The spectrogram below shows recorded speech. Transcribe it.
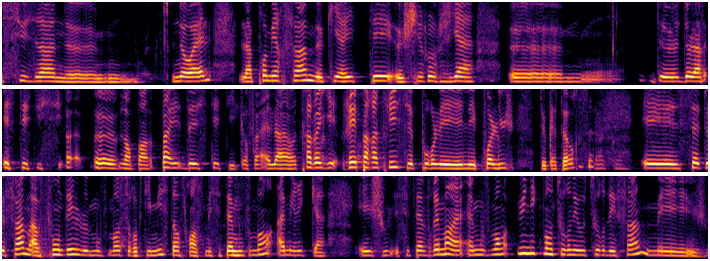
Suzanne Noël, la première femme qui a été chirurgien de, de la esthétique, euh, euh, non pas, pas d'esthétique, enfin elle a travaillé réparatrice pour les, les poilus de 14. Et cette femme a fondé le mouvement sur optimiste en France, mais c'est un mouvement américain. Et c'est vraiment un, mouvement uniquement tourné autour des femmes, mais je,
